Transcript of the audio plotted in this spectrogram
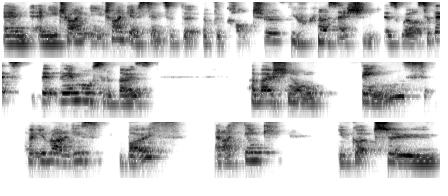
And, and you try you try and get a sense of the of the culture of the organisation as well. So that's they're more sort of those emotional things. But you're right, it is both. And I think you've got to,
